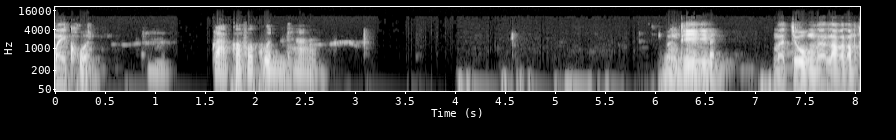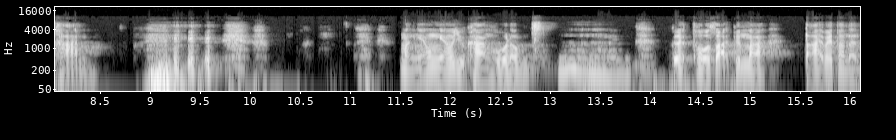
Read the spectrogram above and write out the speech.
ไม่ควร กราบขอบพระคุณค่ะ บางทีมาจูงแล้วเราลำคาญมาแงวแงวอยู่ข้างหูเราเกิดโทสะขึ้นมา ตายไปตอนนั้น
